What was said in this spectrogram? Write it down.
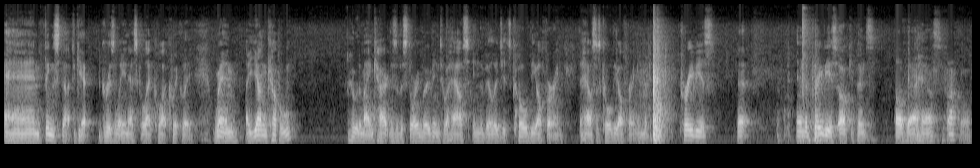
and things start to get grisly and escalate quite quickly. When a young couple who are the main characters of the story move into a house in the village. It's called The Offering. The house is called The Offering. And the previous, uh, and the previous occupants of that house, fuck off,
